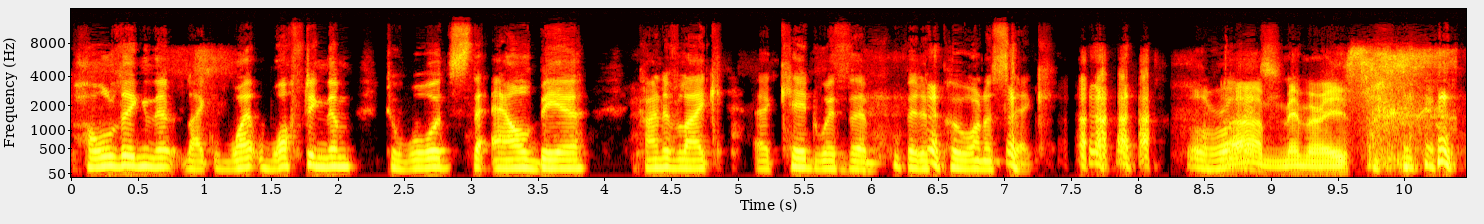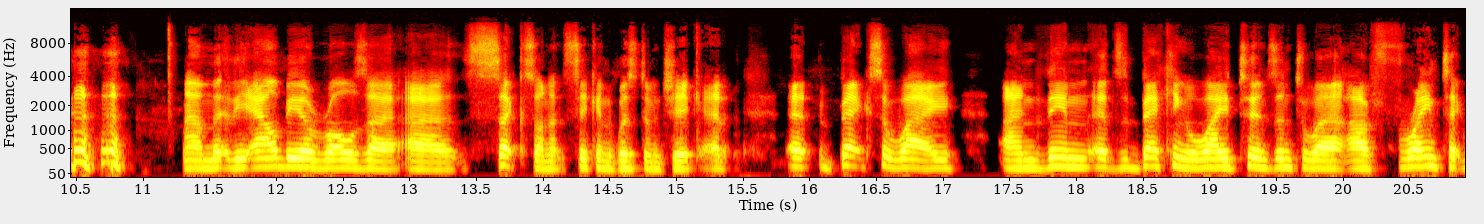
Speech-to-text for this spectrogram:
holding the like wafting them towards the owl bear, kind of like a kid with a bit of poo on a stick. All right. Ah, memories. Um, the, the owlbear rolls a, a, six on its second wisdom check. It, it backs away, and then its backing away turns into a, a frantic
